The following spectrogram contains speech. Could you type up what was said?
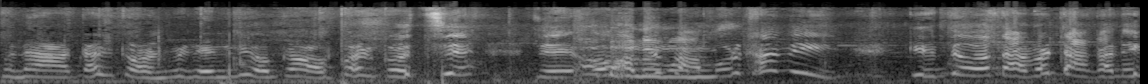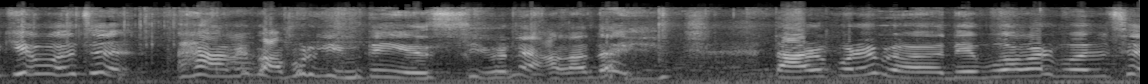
মানে আকাশ কনফিডেন্টলি ওকে অফার করছে যে ও ভালো পাপড় খাবি? কিন্তু ও তারপর টাকা দেখিয়ে বলছে হ্যাঁ আমি পাপড় কিনতেই এসেছি। মানে আলাদাই। তার উপরে দেবু আবার বলছে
